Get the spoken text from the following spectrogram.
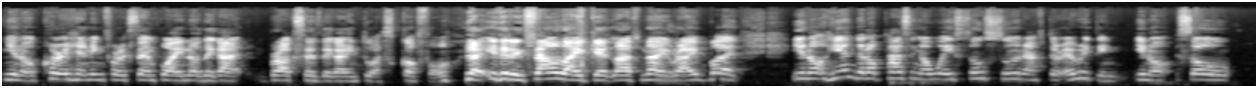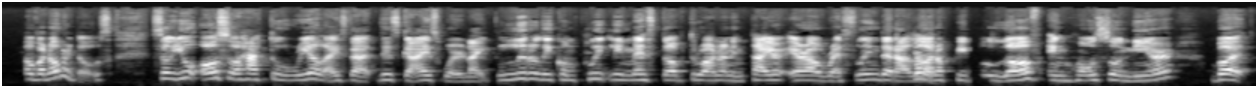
you know, Curt Hennig, for example, I know they got Brock says they got into a scuffle. like it didn't sound like it last night, yeah. right? But you know, he ended up passing away so soon after everything, you know, so of an overdose. So you also have to realize that these guys were like literally completely messed up throughout an entire era of wrestling that a sure. lot of people love and hold so near. But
